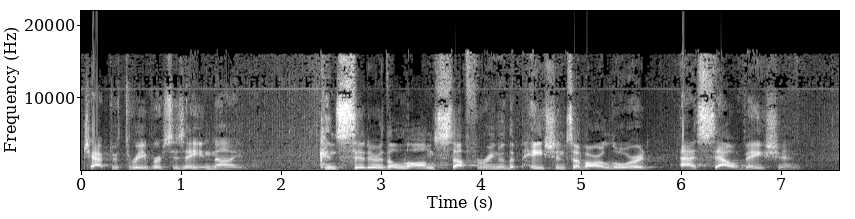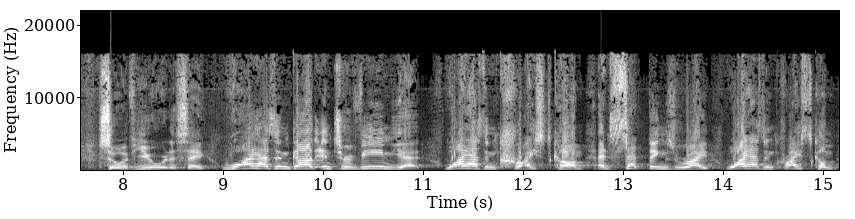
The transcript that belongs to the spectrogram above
chapter 3 verses 8 and 9. Consider the long suffering or the patience of our Lord as salvation so if you were to say, why hasn't God intervened yet? Why hasn't Christ come and set things right? Why hasn't Christ come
